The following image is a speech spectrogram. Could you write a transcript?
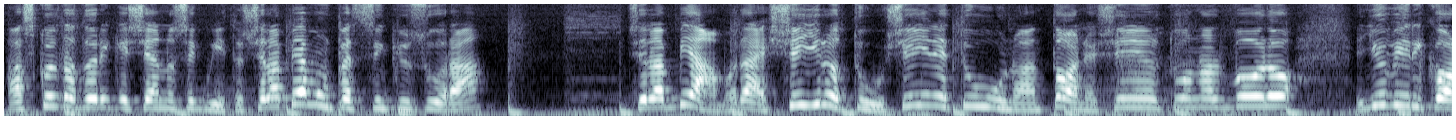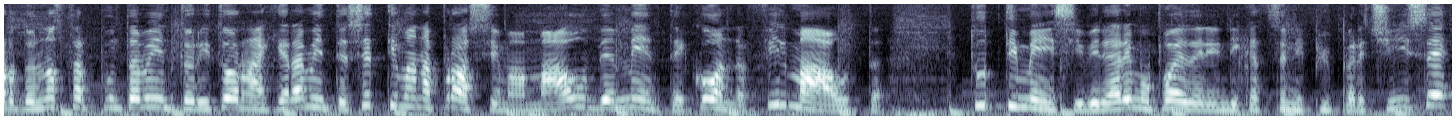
ascoltatori che ci hanno seguito. Ce l'abbiamo un pezzo in chiusura? Ce l'abbiamo, dai, sceglilo tu, scegliene tu uno, Antonio, scegliene tu uno al volo. Io vi ricordo, il nostro appuntamento ritorna chiaramente settimana prossima, ma ovviamente con Film Out. Tutti i mesi vi daremo poi delle indicazioni più precise.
